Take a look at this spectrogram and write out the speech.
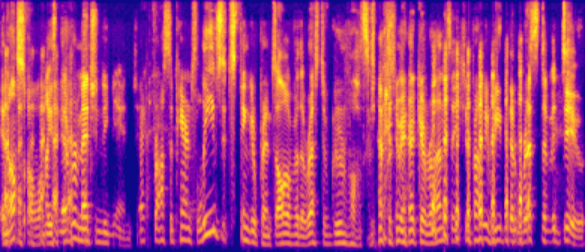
And also, while he's never mentioned again, Jack Frost's appearance leaves its fingerprints all over the rest of Gruenwald's Captain America run. So you should probably read the rest of it too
